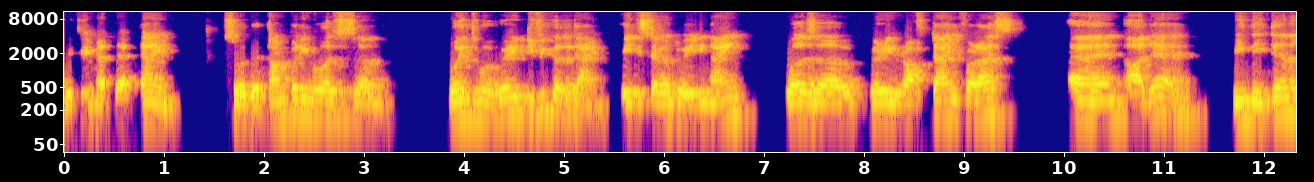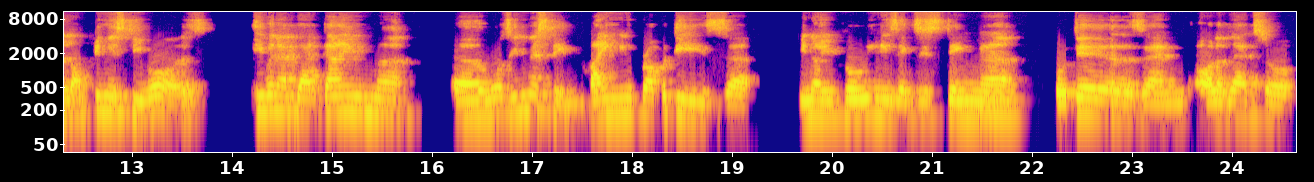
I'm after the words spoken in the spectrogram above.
with him at that time. So the company was going through a very difficult time. 87 to 89 was a very rough time for us. And our dad, being the eternal optimist he was, even at that time uh, uh, was investing, buying new properties, uh, you know, improving his existing uh, hotels and all of that. So,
